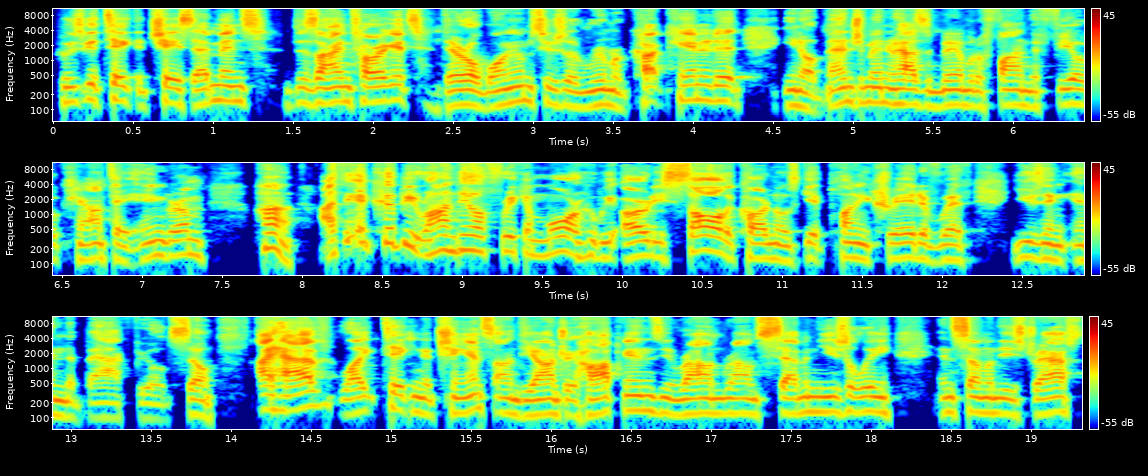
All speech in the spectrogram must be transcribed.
who's going to take the Chase Edmonds design targets? Darrel Williams, who's a rumor cut candidate. You know, Benjamin, who hasn't been able to find the field. Keaontay Ingram huh, I think it could be Rondale freaking Moore, who we already saw the Cardinals get plenty creative with using in the backfield. So I have like taking a chance on DeAndre Hopkins in round round seven, usually in some of these drafts.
